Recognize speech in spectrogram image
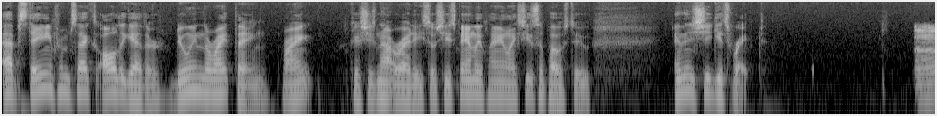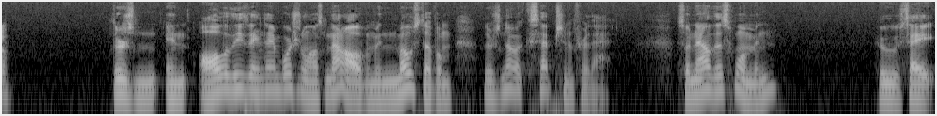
abstaining from sex altogether, doing the right thing, right? Because she's not ready, so she's family planning like she's supposed to, and then she gets raped. Mhm. There's in all of these anti-abortion laws, not all of them, in most of them, there's no exception for that. So now this woman, who say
